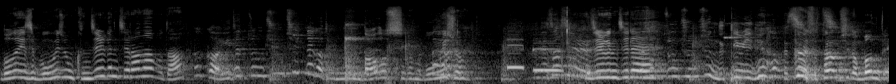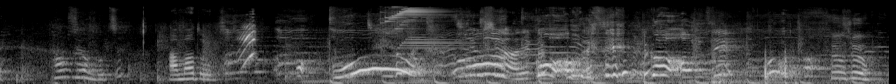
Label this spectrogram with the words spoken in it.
너는 이제 몸이 좀 근질근질하나 보다. 그러니까 이제 좀 춤출 때가 됐는데. 나도 지금 몸이 좀 근데 사실 근질근질해. 좀 춤춘 느낌이긴 하지. 그래서 다음 시간 뭔데? 다음 시간 뭐지? 아마도 오! 체육 시간 아닐 것 같은데. 그 엄지? 조용, 조용.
